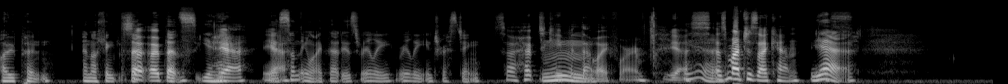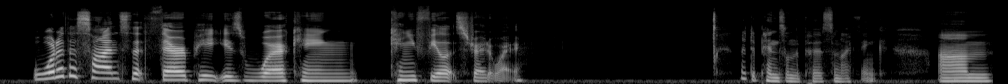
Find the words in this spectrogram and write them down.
open. And I think So that, open. that's yeah, Yeah, yeah. something like that is really really interesting. So I hope to keep it Mm. that way for him. Yes, Yeah. as much as I can. Yeah. What are the signs that therapy is working? Can you feel it straight away? That depends on the person, I think. Um,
